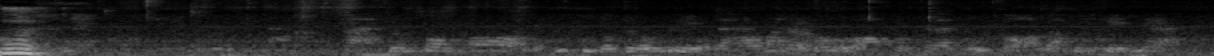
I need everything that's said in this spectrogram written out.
อืมอืมปลาทับทิมอืมเราลงพื้นที่ไปตรงจุดที่กินน้ำกันเด้อมันเร่องน้ำและเป็นป่ารกทึบเลยคือเป็นไปได้ไหมว่ามีการฆาตกรรมที่เราเอาศพทิ้งเนี่ยไปหมกเอาไว้แต่สภาพภายนอกไม่เบนะแล้วจุดนี้มั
